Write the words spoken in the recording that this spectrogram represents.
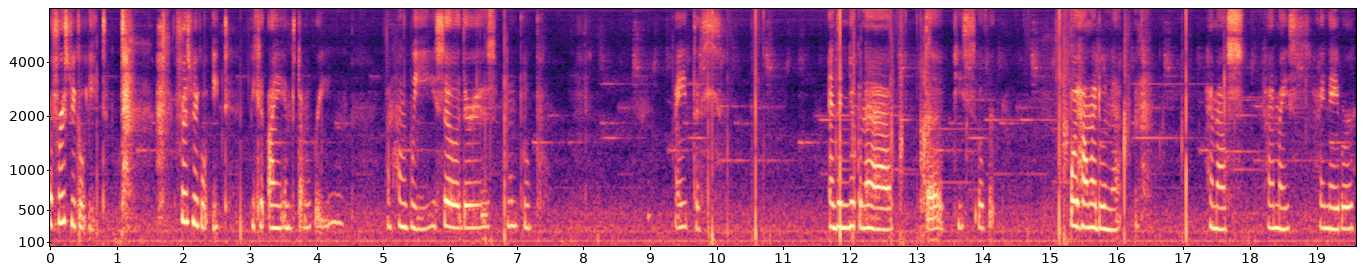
But first we go eat. first we go eat. Because I am hungry. I'm hungry. So there is bloop. I eat this and then you're gonna have the piece over. Boy, how am I doing that? Hi, mouse. Hi, mice. Hi, neighbor.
